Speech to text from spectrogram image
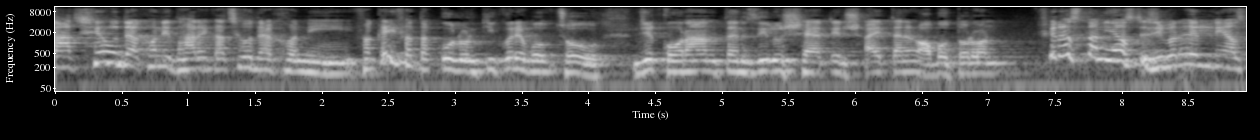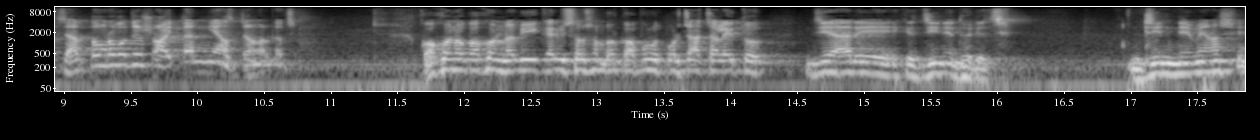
কাছেও দেখনি, ধারে কাছেও দেখনি। ফাঁকাই ফাঁকা করুন কি করে বলছো? যে কোরআন তানজিলু শায়াতিন, শয়তানের অবতরণ। ফেরস্তা নিয়ে আসছে, জিবরাইল নিয়ে আসছে, আর তোমরা বলছো শয়তান নিয়ে আসছে আমার কাছে। কখনো কখনো নবী কারিম সম্পর্কে অপর প্রচার চালাইতো, যে আরে একে জিনে ধরেছে। জিন নেমে আসে,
